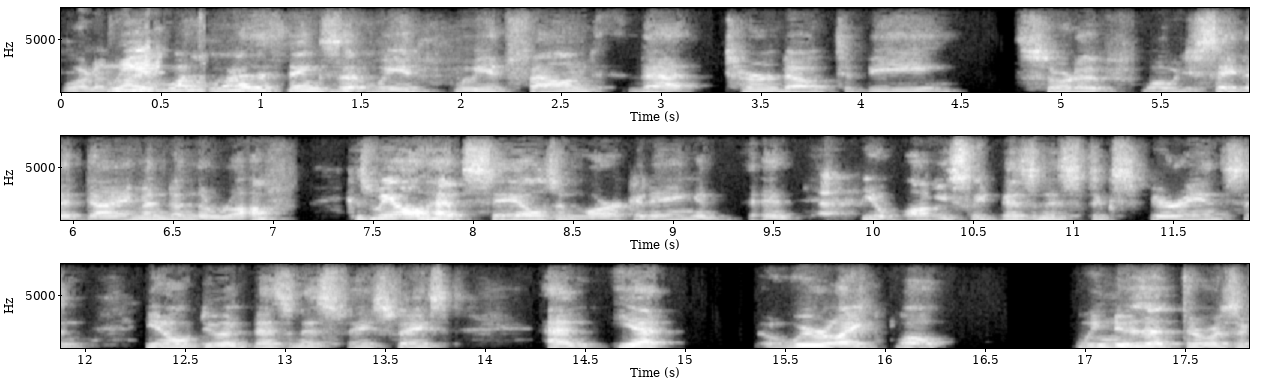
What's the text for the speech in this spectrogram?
word of we, mouth? one, one of the things that we had, we had found that turned out to be sort of what would you say the diamond in the rough because we all have sales and marketing and, and you know obviously business experience and you know doing business face to face and yet we were like well we knew that there was a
